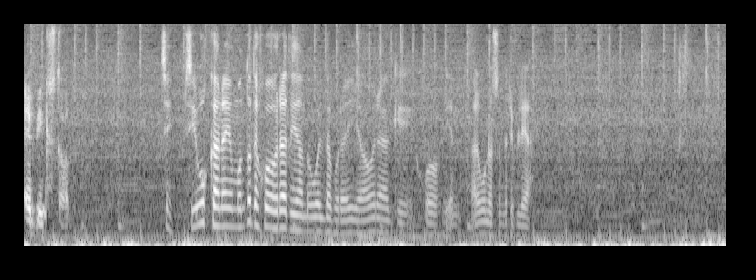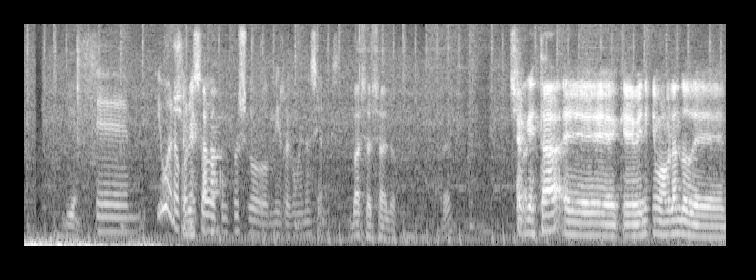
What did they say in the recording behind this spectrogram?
Epic Store. Sí, si buscan hay un montón de juegos gratis dando vuelta por ahí ahora que juegos bien, algunos son AAA. Bien. Eh, y bueno, con eso concluyo mis recomendaciones. Vaya ya lo. Ya que está, eh, que venimos hablando de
